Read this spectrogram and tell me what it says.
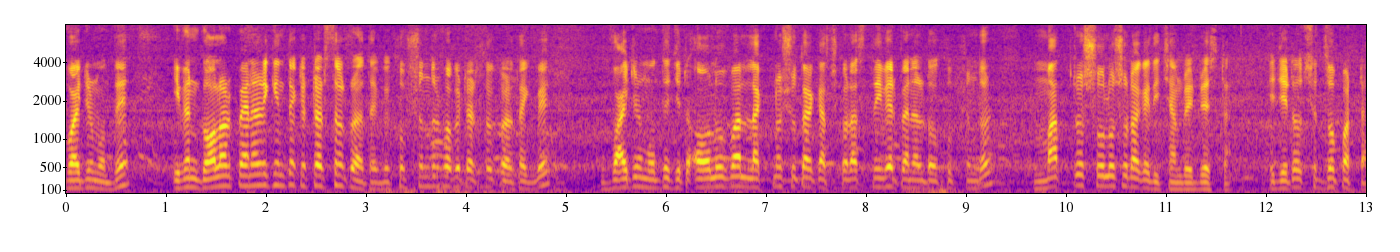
হোয়াইটের মধ্যে। ইভেন গলার প্যানারে কিন্তু একটা টার্সেল করা থাকবে, খুব সুন্দরভাবে টার্সেল করা থাকবে। হোয়াইটের মধ্যে যেটা অল ওভার লাকনো সুতার কাজ করা স্লিভের প্যানেলটাও খুব সুন্দর। মাত্র ষোলোশো টাকায় দিচ্ছি আমরা এই ড্রেসটা এই যেটা হচ্ছে দোপাট্টা।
